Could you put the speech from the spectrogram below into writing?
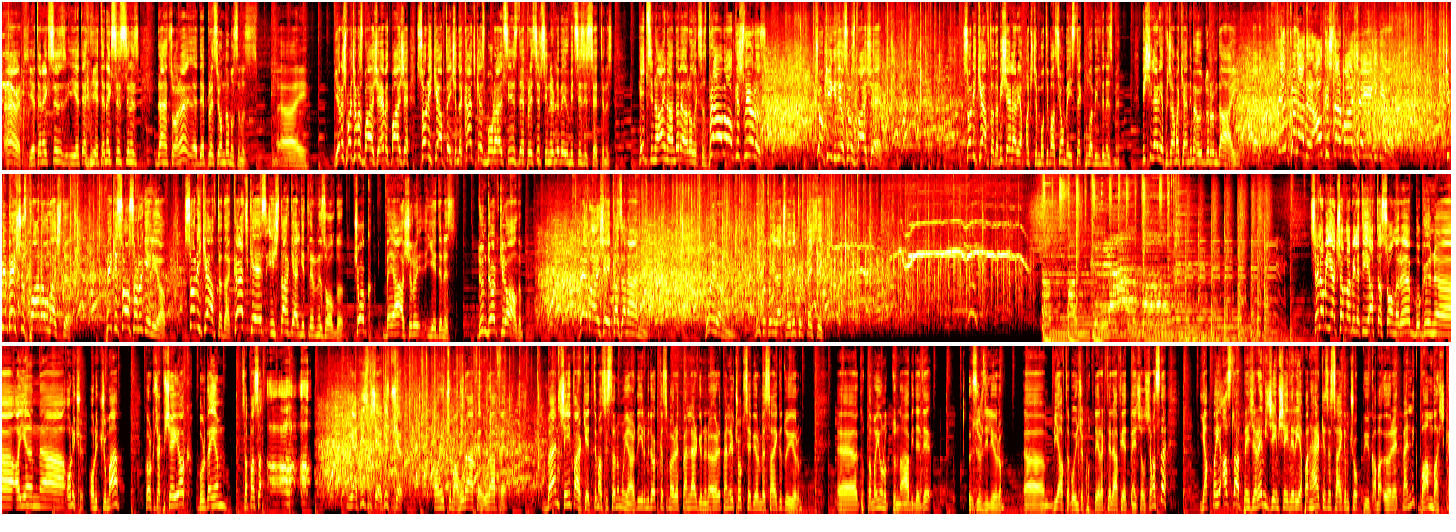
Evet, yeteneksiz yete, yeteneksizsinizden sonra e, depresyonda mısınız? Ay. Yarışmacımız Bayce. Evet Bayce. Son iki hafta içinde kaç kez moralsiz, depresif, sinirli ve ümitsiz hissettiniz? Hepsini aynı anda ve aralıksız. Bravo alkışlıyoruz. Çok iyi gidiyorsunuz Bayşe. Son iki haftada bir şeyler yapmak için motivasyon ve istek bulabildiniz mi? Bir şeyler yapacağıma kendimi öldürürüm daha iyi. Evet. Fevkalade. Alkışlar Bayşe'ye gidiyor. 2500 puana ulaştı. Peki son soru geliyor. Son iki haftada kaç kez iştah gelgitleriniz oldu? Çok veya aşırı yediniz. Dün 4 kilo aldım. Ve Bayşe kazanan. Buyurun. Bir kutu ilaç ve bir 45'lik. Selam iyi akşamlar milleti. İyi hafta sonları. Bugün e, ayın e, 13'ü. 13 Cuma. Korkacak bir şey yok. Buradayım. Sapası... Ah, ah. Ya hiçbir şey yok. Hiçbir şey yok. 13 Cuma. Hurafe, hurafe. Ben şeyi fark ettim. Asistanım uyardı. 24 Kasım Öğretmenler Günü'nü. Öğretmenleri çok seviyorum ve saygı duyuyorum. Ee, kutlamayı unuttun abi dedi. Özür diliyorum. Ee, bir hafta boyunca kutlayarak telafi etmeye çalışacağım. Aslında yapmayı asla beceremeyeceğim şeyleri yapan herkese saygım çok büyük. Ama öğretmenlik bambaşka.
